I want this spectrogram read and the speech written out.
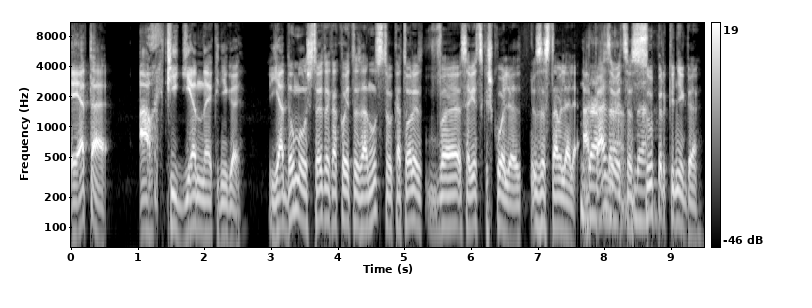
Это офигенная книга. Я думал, что это какое-то занудство, которое в советской школе заставляли. Да, Оказывается, да, да. супер книга.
